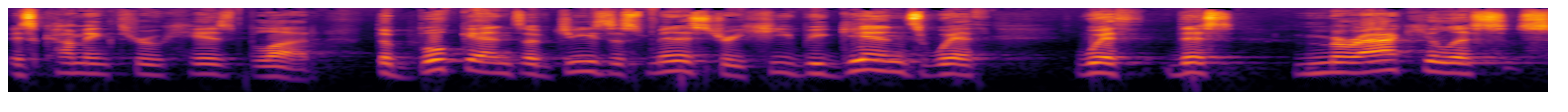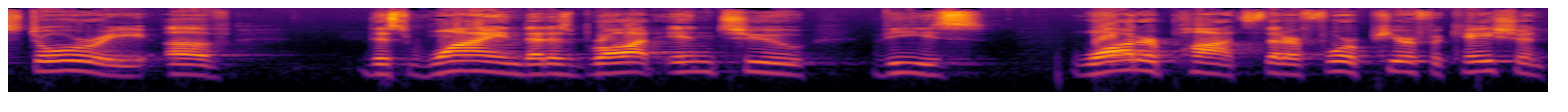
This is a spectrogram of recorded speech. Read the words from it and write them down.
is coming through his blood. The bookends of Jesus' ministry, he begins with, with this miraculous story of this wine that is brought into these water pots that are for purification.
